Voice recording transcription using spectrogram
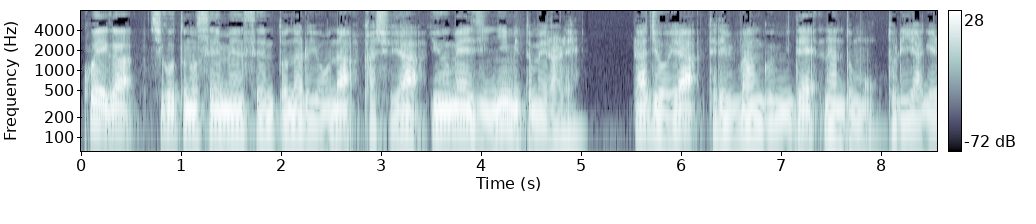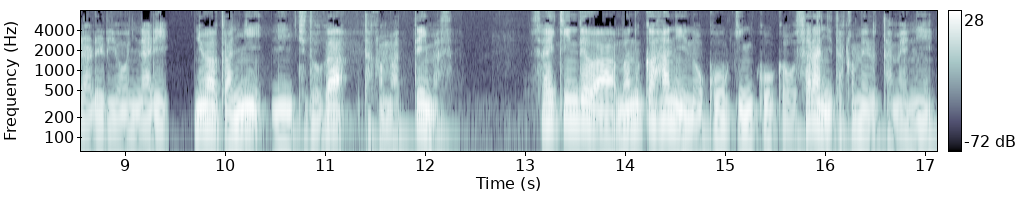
声が仕事の生命線となるような歌手や有名人に認められ、ラジオやテレビ番組で何度も取り上げられるようになり、にわかに認知度が高まっています。最近ではマヌカハニーの抗菌効果をさらに高めるために、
